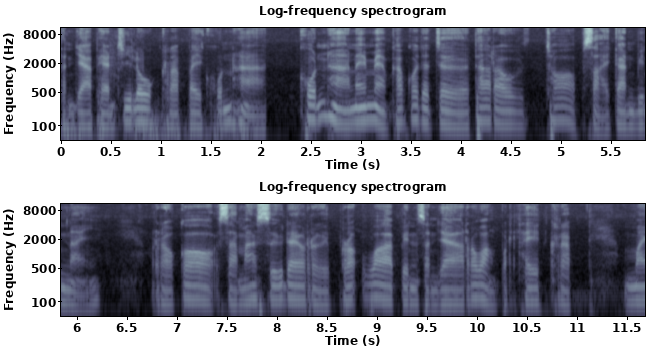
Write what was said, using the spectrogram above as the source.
สัญญาแผนที่โลกครับไปค้นหา ค้นหาในแมปครับก็จะเจอถ้าเราชอบสายการบินไหน เราก็สามารถซื้อได้เลย เพราะว่าเป็นสัญญาระหว่างประเทศครับ ไม่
